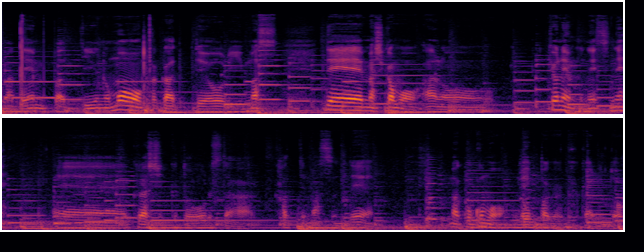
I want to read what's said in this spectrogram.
まあ、連覇っていうのもかかっております。で、まあ、しかも、あの、去年もですね、えー、クラシックとオールスター勝ってますんで、まあ、ここも連覇がかかるといっ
